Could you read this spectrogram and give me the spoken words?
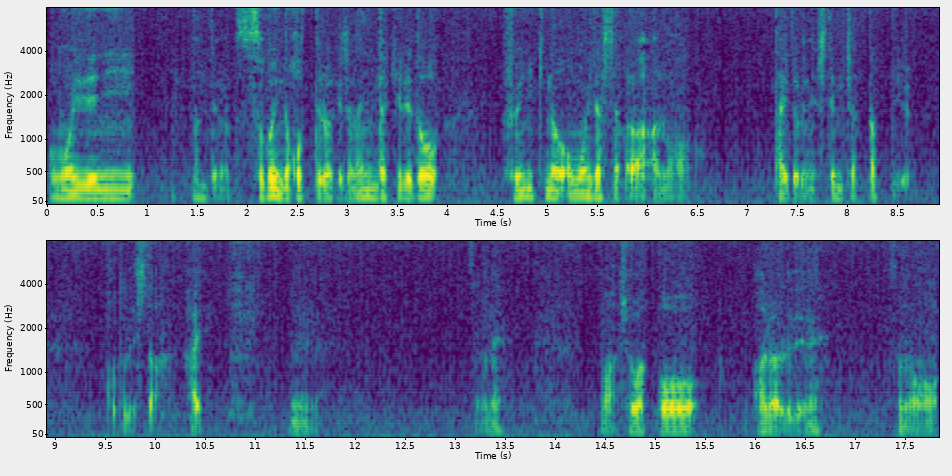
思い出に、なんていうの、すごい残ってるわけじゃないんだけれど、雰囲気の思い出したから、あの、タイトルにしてみちゃったっていうことでした。はい。うん。そうね。まあ、小学校あるあるでね、その、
